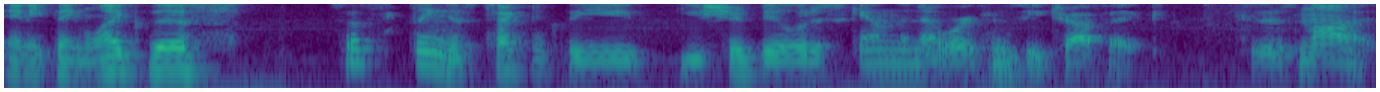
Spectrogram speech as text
anything like this. So that's the thing is technically you, you should be able to scan the network and see traffic because it's not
